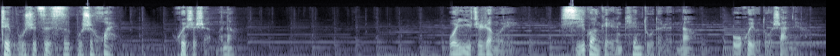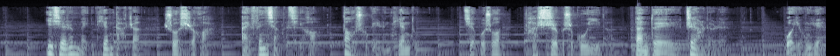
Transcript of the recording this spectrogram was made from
这不是自私，不是坏，会是什么呢？我一直认为，习惯给人添堵的人呢，不会有多善良。一些人每天打着说实话、爱分享的旗号，到处给人添堵。且不说他是不是故意的，但对这样的人，我永远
